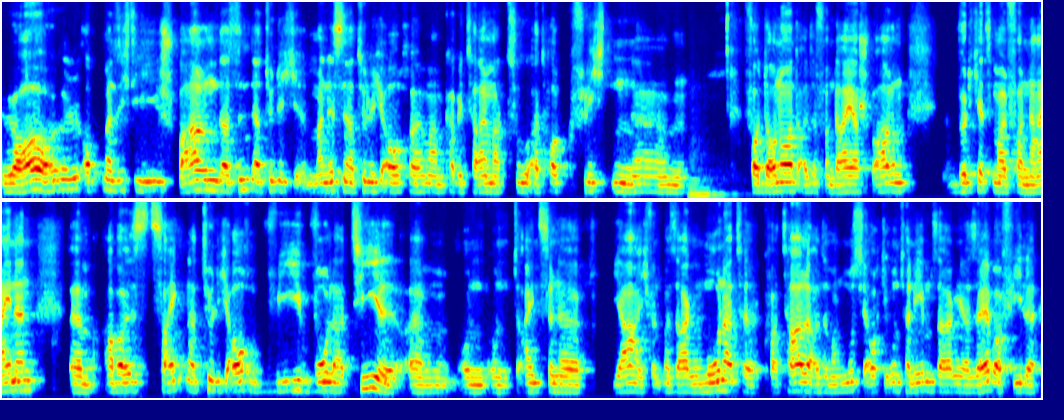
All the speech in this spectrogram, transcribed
Ja, ob man sich die sparen, das sind natürlich, man ist natürlich auch ähm, am Kapitalmarkt zu Ad-Hoc-Pflichten ähm, verdonnert. Also von daher sparen würde ich jetzt mal verneinen. Ähm, aber es zeigt natürlich auch, wie volatil ähm, und, und einzelne ja, ich würde mal sagen, Monate, Quartale, also man muss ja auch die Unternehmen sagen, ja selber viele,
